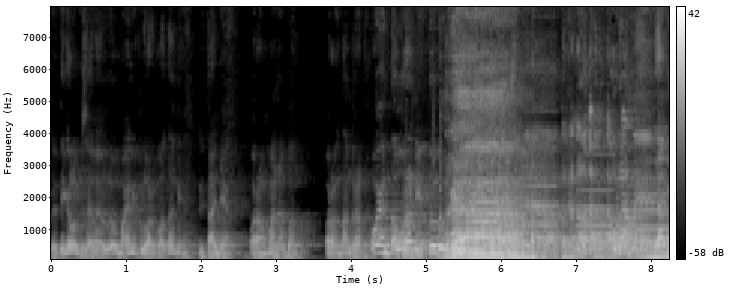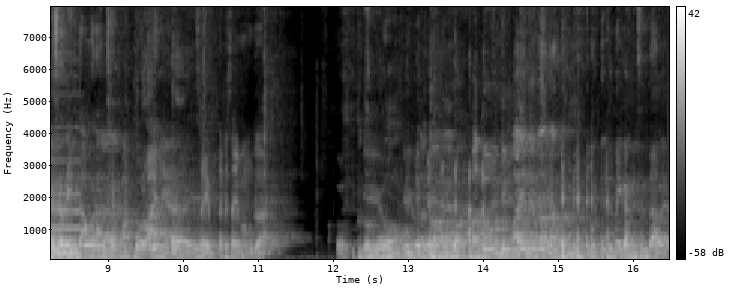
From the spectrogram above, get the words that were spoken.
Berarti kalau misalnya lo main keluar kota nih, ditanya orang mana bang? Orang Tangerang. Oh yang tawuran itu. Iya, terkenal karena tawuran nih. yang sering tawuran sepak bolanya. saya tapi saya emang enggak ikutan bohong Bantu nimpahin di belakang. Waktu itu megangin sendal ya.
